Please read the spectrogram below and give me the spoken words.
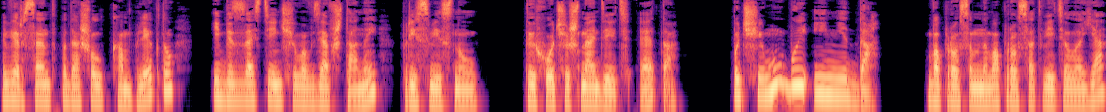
Версент подошел к комплекту и, беззастенчиво взяв штаны, присвистнул. «Ты хочешь надеть это?» «Почему бы и не да?» Вопросом на вопрос ответила я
